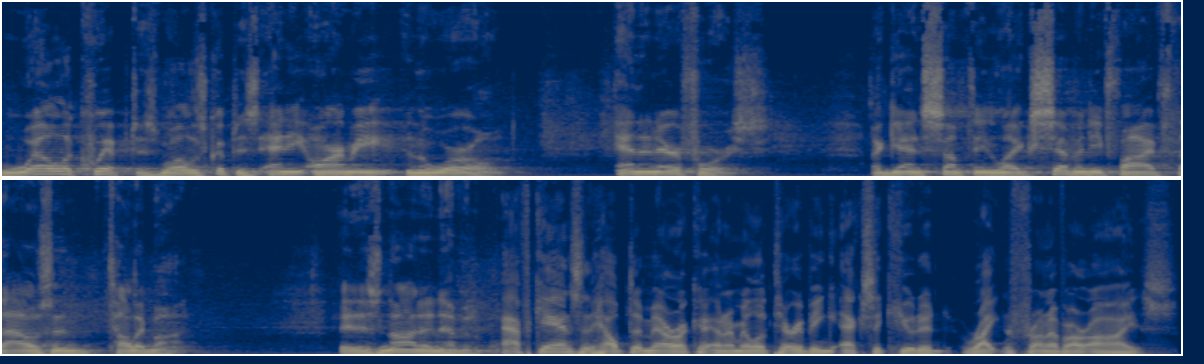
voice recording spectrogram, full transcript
well equipped, as well equipped as any army in the world, and an air force against something like 75,000 Taliban. It is not inevitable. Afghans that helped America and our military being executed right in front of our eyes.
